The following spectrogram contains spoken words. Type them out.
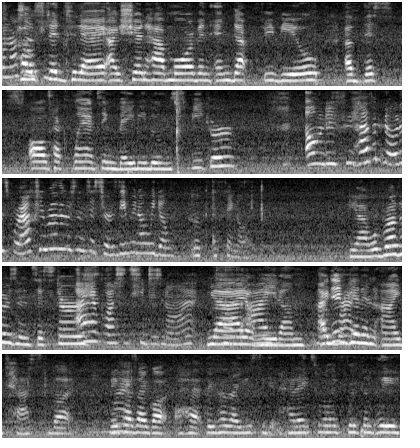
and also posted today. I should have more of an in-depth review of this Altec Lansing Baby Boom speaker. Oh, and if you haven't noticed, we're actually brothers and sisters, even though we don't look a thing alike. Yeah, we're brothers and sisters. I have glasses, he does not. Yeah, I don't need them. I did right- get an eye test, but because I got a head because I used to get headaches really frequently.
